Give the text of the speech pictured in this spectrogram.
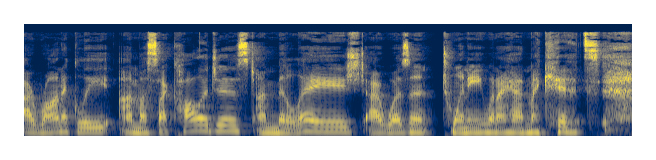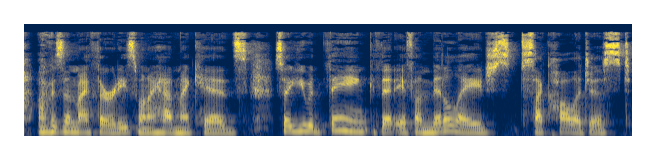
ironically, I'm a psychologist. I'm middle aged. I wasn't 20 when I had my kids. I was in my 30s when I had my kids. So you would think that if a middle aged psychologist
